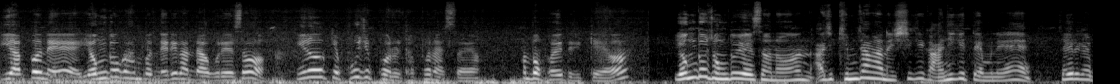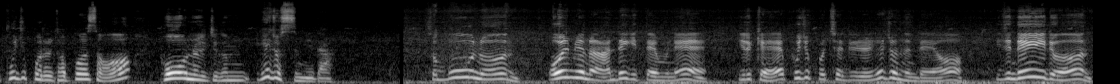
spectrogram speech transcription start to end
이 앞번에 영도가 한번 내려간다고 그래서 이렇게 부지포를 덮어놨어요. 한번 보여드릴게요. 영도 정도에서는 아직 김장하는 시기가 아니기 때문에 저희가 부지포를 덮어서 보온을 지금 해줬습니다. 그래서 무는 얼면은 안 되기 때문에 이렇게 부직포 처리를 해줬는데요. 이제 내일은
